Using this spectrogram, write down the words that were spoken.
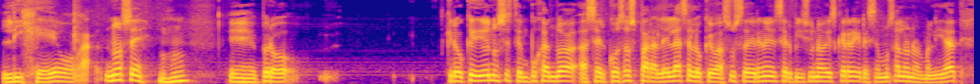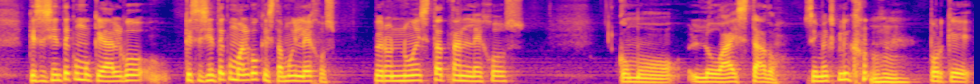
lijé o ah, no sé. Eh, pero creo que Dios nos está empujando a hacer cosas paralelas a lo que va a suceder en el servicio una vez que regresemos a la normalidad. Que se siente como que algo, que se siente como algo que está muy lejos, pero no está tan lejos como lo ha estado. ¿Sí me explico? Porque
